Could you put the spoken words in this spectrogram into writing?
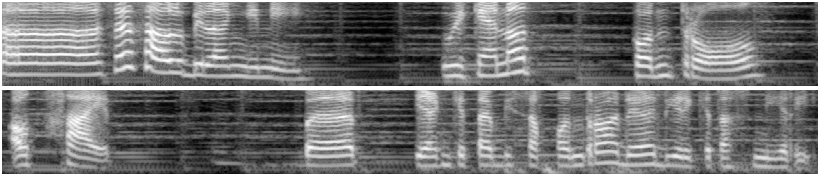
Eh, saya selalu bilang gini, we cannot control outside, but yang kita bisa kontrol adalah diri kita sendiri.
